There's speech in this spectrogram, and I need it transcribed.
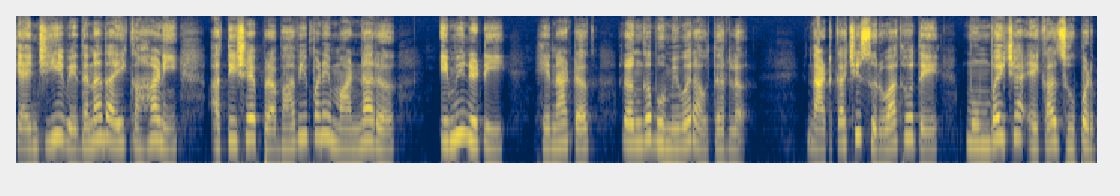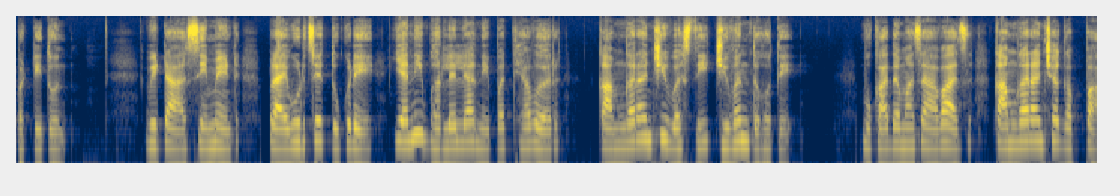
त्यांची ही वेदनादायी कहाणी अतिशय प्रभावीपणे मांडणारं इम्युनिटी हे नाटक रंगभूमीवर अवतरलं. नाटकाची सुरुवात होते मुंबईच्या एका झोपडपट्टीतून. विटा सिमेंट प्लायवूडचे तुकडे यांनी भरलेल्या नेपथ्यावर कामगारांची वस्ती जिवंत होते. मुकादमाचा आवाज कामगारांच्या गप्पा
